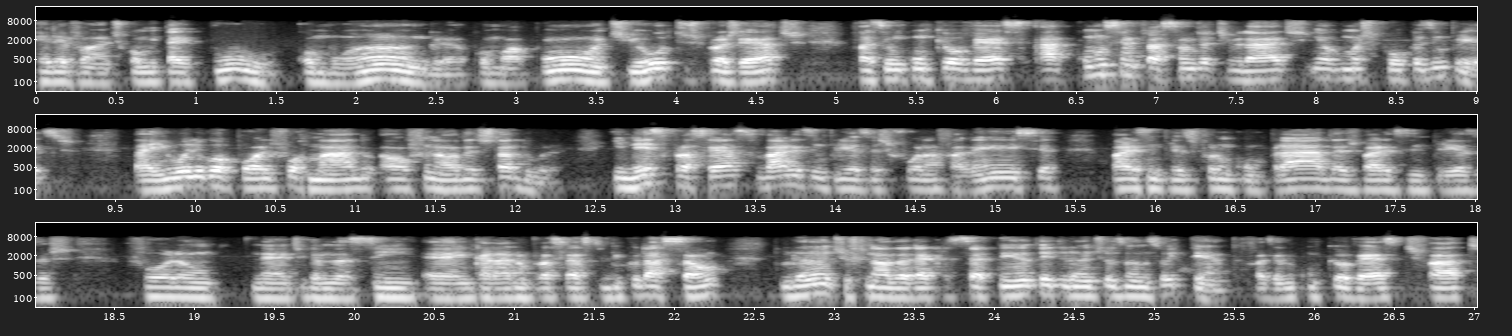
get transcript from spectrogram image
relevante, como Itaipu, como Angra, como a Ponte e outros projetos, faziam com que houvesse a concentração de atividades em algumas poucas empresas. Daí o oligopólio formado ao final da ditadura. E nesse processo, várias empresas foram à falência, várias empresas foram compradas, várias empresas foram, né, digamos assim, é, encararam um processo de liquidação durante o final da década de 70 e durante os anos 80, fazendo com que houvesse, de fato,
